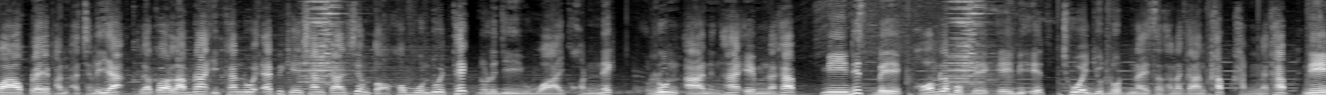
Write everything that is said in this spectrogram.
วาล์วแปรผันอัจฉริยะ แล้วก็ล้ำหน้าอีกขั้นด้วยแอปพลิเคชันการเชื่อมต่อข้อมูลด้วยเทคโนโลยี Y Connect รุ่น R15M นะครับ มีดิสเบรกพร้อมระบบเบรก ABS ช่วยหยุดรถในสถานการณ์ขับขันนะครับ นี่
